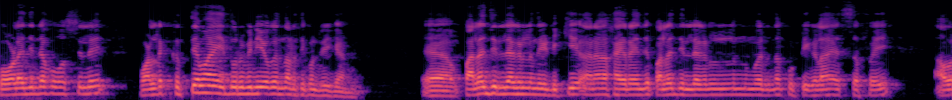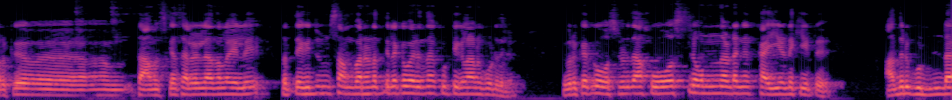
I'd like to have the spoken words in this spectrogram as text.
കോളേജിന്റെ ഹോസ്റ്റൽ വളരെ കൃത്യമായി ദുർവിനിയോഗം നടത്തിക്കൊണ്ടിരിക്കുകയാണ്. പല ജില്ലകളിൽ നിന്ന് ഇടുക്കി അങ്ങനെ ഹൈറേഞ്ച് പല ജില്ലകളിൽ നിന്നും വരുന്ന കുട്ടികളെ എസ് എഫ് ഐ അവർക്ക് താമസിക്കാൻ സ്ഥലമില്ല എന്നുള്ളതിൽ പ്രത്യേകിച്ചും സംവരണത്തിലൊക്കെ വരുന്ന കുട്ടികളാണ് കൂടുതലും. ഇവർക്കൊക്കെ ഹോസ്റ്റൽ എടുത്ത് ആ ഹോസ്റ്റൽ ഒന്നടങ്ങ് കൈയടക്കിയിട്ട് അതൊരു ഗുണ്ടാ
